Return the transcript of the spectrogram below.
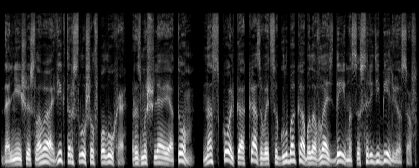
Дальнейшие слова Виктор слушал в полухо, размышляя о том, насколько, оказывается, глубока была власть Деймоса среди бельвиусов.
